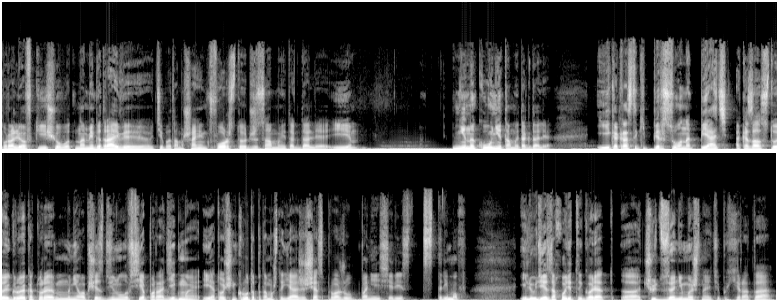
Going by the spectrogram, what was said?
ролевки еще вот на Мегадрайве, типа там Shining Force тот же самый и так далее, и Нина Куни там и так далее. И как раз-таки Persona 5 оказалась той игрой, которая мне вообще сдвинула все парадигмы, и это очень круто, потому что я же сейчас провожу по ней серии стримов, и люди заходят и говорят, а, чуть за анимешная, типа, херота,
